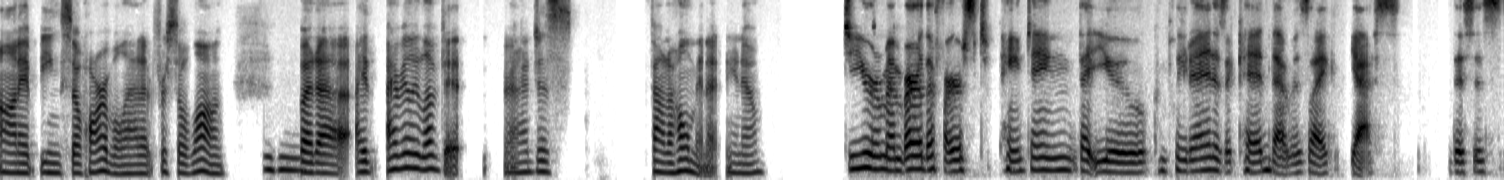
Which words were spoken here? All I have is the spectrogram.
on it being so horrible at it for so long Mm-hmm. But uh, I I really loved it. I just found a home in it, you know. Do you remember the first painting that you completed as a kid that was like, yes, this is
